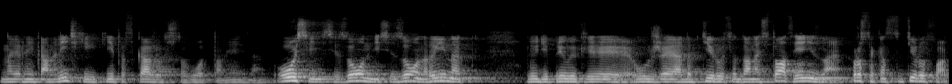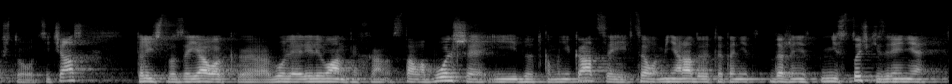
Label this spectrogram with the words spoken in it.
наверняка аналитики какие-то скажут, что вот там, я не знаю, осень, сезон, не сезон, рынок, люди привыкли уже адаптируются к данной ситуации, я не знаю. Просто констатирую факт, что вот сейчас количество заявок э, более релевантных а, стало больше и идут коммуникации. И в целом меня радует это не, даже не, не с точки зрения,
